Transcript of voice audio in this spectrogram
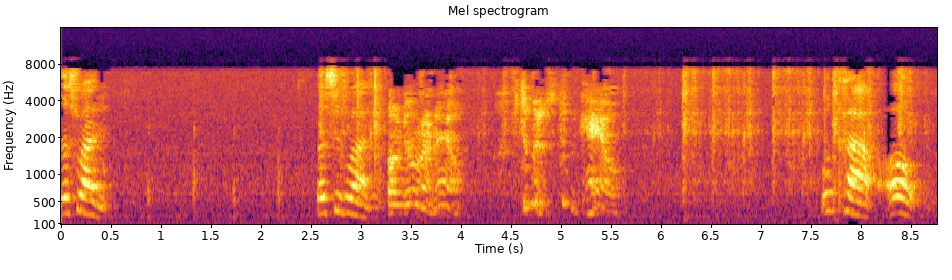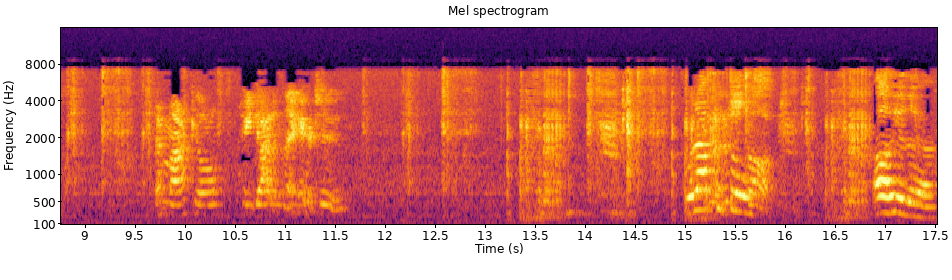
Let's ride it. Let's just ride it. Oh, I'm doing right now. Stupid, stupid cow. What cow? Oh, And my him. He died in the air too. what I put those? stopped. Oh, here they are.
